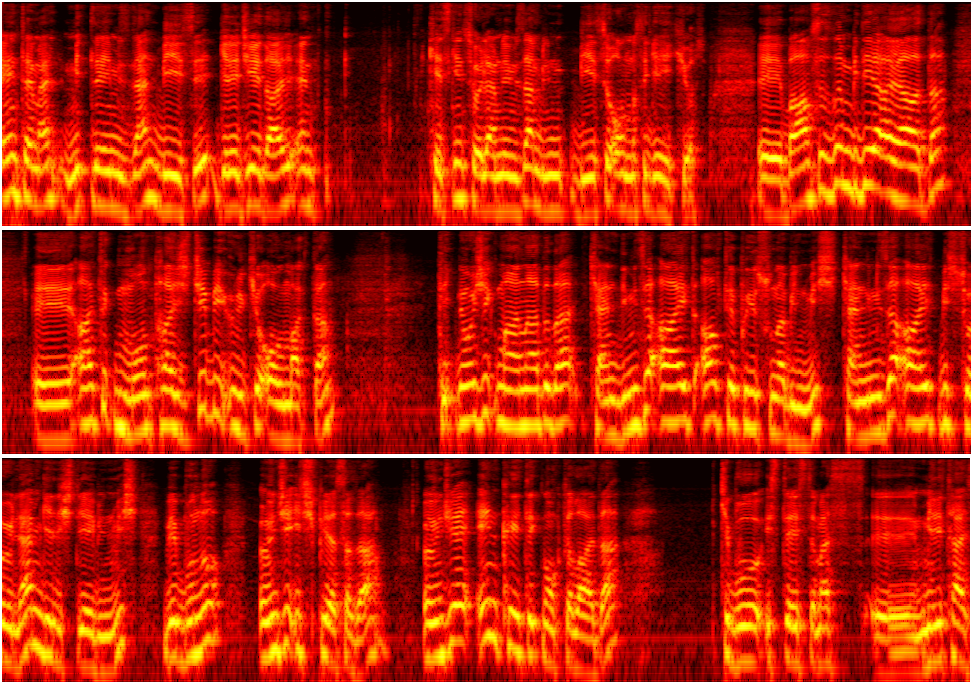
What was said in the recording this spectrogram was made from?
en temel mitlerimizden birisi, geleceğe dair en keskin söylemlerimizden bir- birisi olması gerekiyor. Ee, bağımsızlığın bir diğer ayağı da e, artık montajcı bir ülke olmaktan teknolojik manada da kendimize ait altyapıyı sunabilmiş, kendimize ait bir söylem geliştirebilmiş ve bunu önce iç piyasada, önce en kritik noktalarda ki bu ister istemez e, militer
